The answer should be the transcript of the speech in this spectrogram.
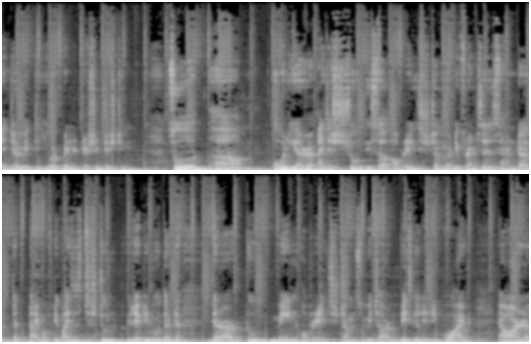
enjoy with your penetration testing. So uh, over here I just showed this uh, operating system differences and uh, the type of devices just to let you know that uh, there are two main operating systems which are basically required or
